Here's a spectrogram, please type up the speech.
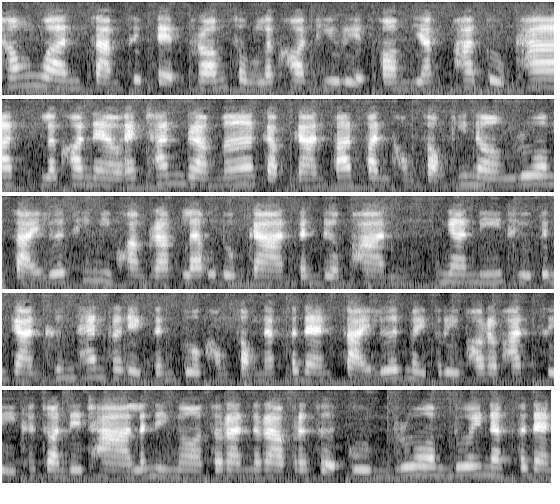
ช่องวัน 31 พร้อมส่งละครพีเรียดฟอร์มยักษ์พาตูคาด ละครแนวแอคชั่นดราม่ากับการฟาดฟันของสองพี่น้องร่วมสายเลือดที่มีความรักและอุดมการณ์เป็นเดิมพัน งานนี้ถือเป็นการขึ้นแท่นพระเอกเต็มตัวของสองนักแสดงสายเลือดไมตรีพรพัฒน์ศรีขจรเดชา และในงอสรันราประเสริฐกุลร่วมด้วยนักแสดง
